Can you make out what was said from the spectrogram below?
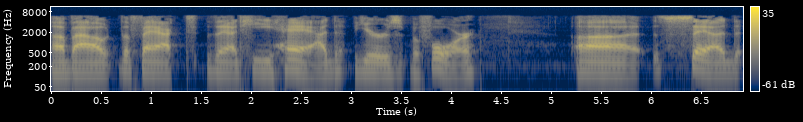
about the fact that he had, years before, uh, said,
